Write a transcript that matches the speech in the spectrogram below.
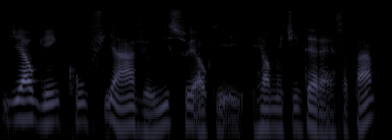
de alguém confiável. Isso é o que realmente interessa, tá?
